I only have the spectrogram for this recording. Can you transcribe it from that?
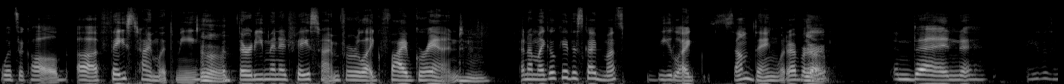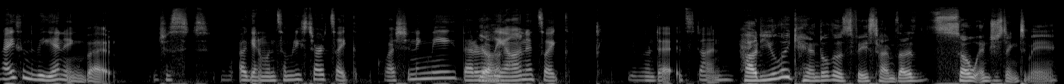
what's it called? Uh, FaceTime with me, Uh-huh. a 30 minute FaceTime for like five grand. Mm-hmm. And I'm like, okay, this guy must be like something, whatever. Yeah. And then he was nice in the beginning, but just again, when somebody starts like questioning me that Yeah. early on, it's like you ruined it. It's done. How do you like handle those FaceTimes? That is so interesting to me.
